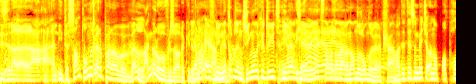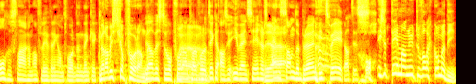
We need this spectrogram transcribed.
is een, een, een interessant onderwerp waar we wel langer over zouden kunnen Ja, maar hij heeft nu net op de jingle geduwd. Iwan, jij ja, weet ja, dat we dan ja. naar een ander onderwerp gaan. Maar dit is een beetje een op, op hol geslagen aflevering aan het worden, denk ik. Maar dat wist je op voorhand. Ja, wisten we op voorhand Ja. waarvoor het teken. Als je Iwijn Segers Ja. en Sam de Bruin, die twee, dat is... Is het thema nu toevallig comedy?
